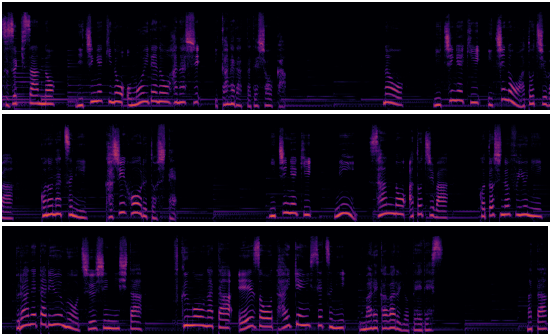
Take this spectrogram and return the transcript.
鈴木さんの日劇の思い出のお話いかがだったでしょうか？なお日劇1の跡地はこの夏に貸しホールとして。日劇2、3の跡地は今年の冬にプラネタリウムを中心にした複合型映像体験施設に生まれ変わる予定です。また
